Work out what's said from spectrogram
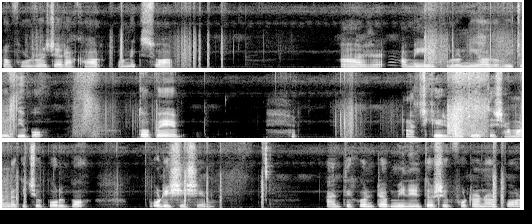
নফল রোজা রাখার অনেক সব আর আমি এগুলো নিয়ে আরও ভিডিও দেব। তবে আজকের ভিডিওতে সামান্য কিছু বলব পরিশেষে। আর দেখুন, এটা মিনিট দশেক ফোটানোর পর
